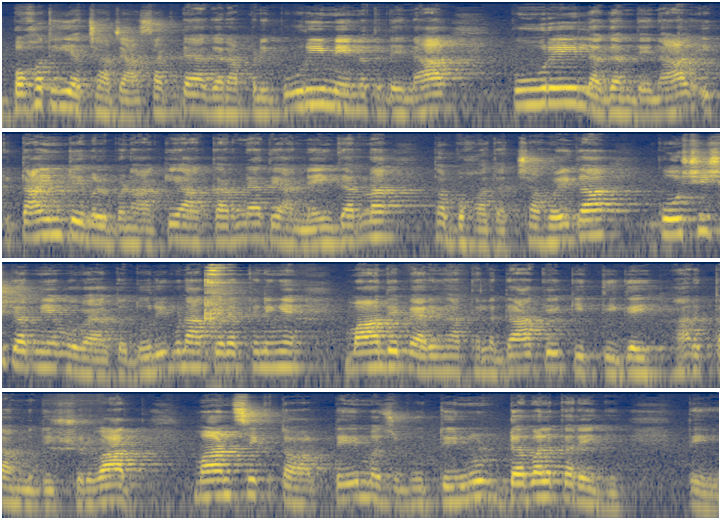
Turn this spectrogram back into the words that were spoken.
ਬਹੁਤ ਹੀ ਅੱਛਾ ਜਾ ਸਕਦਾ ਹੈ, ਅਗਰ ਆਪਣੀ ਪੂਰੀ ਮਿਹਨਤ ਦੇ ਨਾਲ ਪੂਰੇ ਲਗਨ ਦੇ ਨਾਲ ਇੱਕ ਟਾਈਮ ਟੇਬਲ ਬਣਾ ਕੇ ਆ ਕਰਨਾ ਤੇ ਆ ਨਹੀਂ ਕਰਨਾ ਤਾਂ ਬਹੁਤ ਅੱਛਾ ਹੋਏਗਾ। ਕੋਸ਼ਿਸ਼ ਕਰਨੀ ਹੈ ਮੋਬਾਈਲ ਤੋਂ ਦੂਰੀ ਬਣਾ ਕੇ ਰੱਖਣੀ ਹੈ। ਮਾਂ ਦੇ ਪੈਰੀ ਹੱਥ ਲਗਾ ਕੇ ਕੀਤੀ ਗਈ ਹਰ ਕੰਮ ਦੀ ਸ਼ੁਰੂਆਤ ਮਾਨਸਿਕ ਤੌਰ ਤੇ ਮਜ਼ਬੂਤੀ ਨੂੰ ਡਬਲ ਕਰੇਗੀ। ਤੇ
